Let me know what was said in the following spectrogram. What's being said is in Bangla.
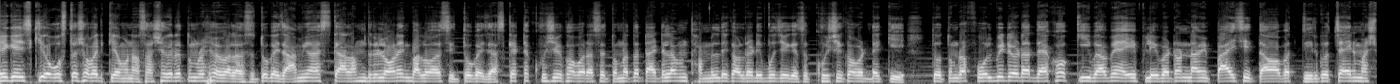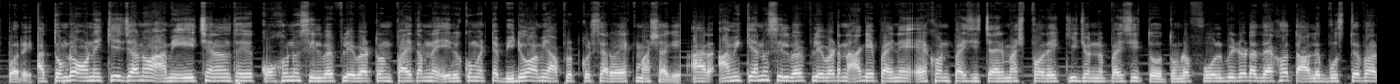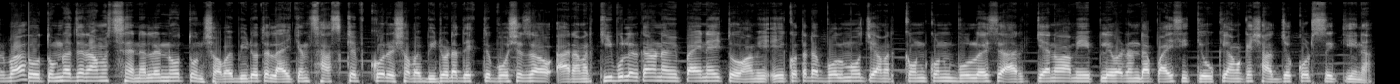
হে গাইজ কি অবস্থা? সবার কেমন আছে? আশা করি তোমরা সবাই ভালো আছো। তো গাইজ আমিও আজকে আলহামদুলিল্লাহ অনেক ভালো আছি। তো গাইজ আজকে একটা খুশির খবর আছে। তোমরা তো টাইটেল এবং থাম্বেল দেখে অলরেডি বুঝে গেছো খুশি খবরটা কি। তো তোমরা ফুল ভিডিওটা দেখো কীভাবে এই প্লে বাটনটা আমি পাইছি, তাও আবার দীর্ঘ চার মাস পরে। আর তোমরা অনেকেই জানো, আমি এই চ্যানেল থেকে কখনো সিলভার প্লে বাটন পাইতাম না। এরকম একটা ভিডিও আমি আপলোড করছি আরও এক মাস আগে। আর আমি কেন সিলভার প্লে বাটন আগে পাই না এখন পাইছি চার মাস পরে, কি জন্য পাইছি? তো তোমরা ফুল ভিডিওটা দেখো, তাহলে বুঝতে পারবা। তো তোমরা যারা আমার চ্যানেলে নতুন, সবাই ভিডিওতে লাইক এন্ড সাবস্ক্রাইব করে সবাই ভিডিওটা দেখতে বসে যাও। আর আমার কি ভুলের কারণে আমি পাই নাই, তো আমি এই কথাটা বলব যে আমার কোন কোন ভুল হয়েছে আর কেন আমি এই প্লে বাটনটা পাইছি, কেউ কি আমাকে সাহায্য করছে কি না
